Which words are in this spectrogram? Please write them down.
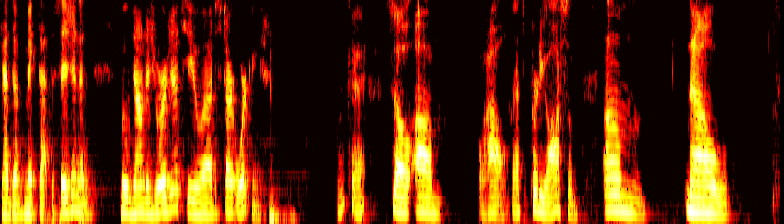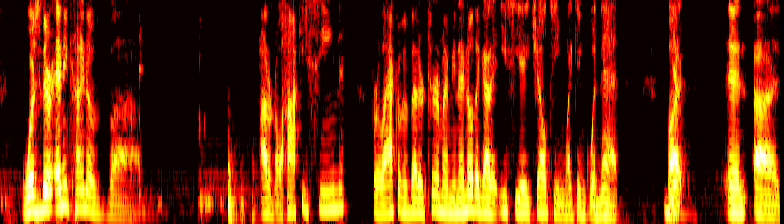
got to make that decision and move down to Georgia to uh, to start working. Okay, so um, wow, that's pretty awesome. Um, now, was there any kind of uh, I don't know hockey scene, for lack of a better term? I mean, I know they got an ECHL team like in Gwinnett, but yep. and uh,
